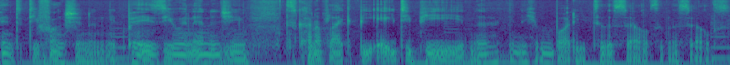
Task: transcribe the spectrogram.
entity function and it pays you in energy. It's kind of like the ATP in the in the human body to the cells and the cells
